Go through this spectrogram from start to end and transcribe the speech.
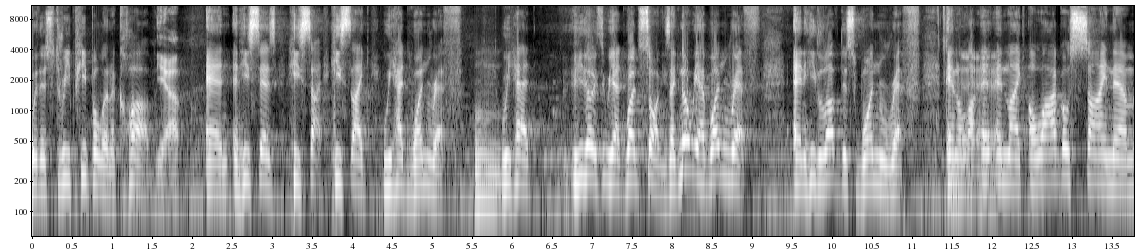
where there's three people in a club, Yep. and and he says he's he's like we had one riff, mm-hmm. we had he knows we had one song. He's like no, we had one riff, and he loved this one riff, and a, and, and like Alago signed them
